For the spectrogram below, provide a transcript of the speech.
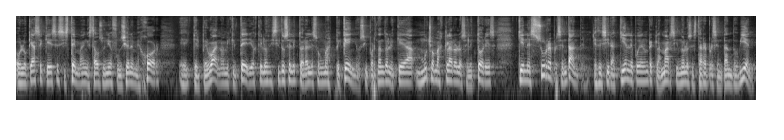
o lo que hace que ese sistema en Estados Unidos funcione mejor que el peruano, a mi criterio, es que los distritos electorales son más pequeños y por tanto le queda mucho más claro a los electores quién es su representante, es decir, a quién le pueden reclamar si no los está representando bien.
